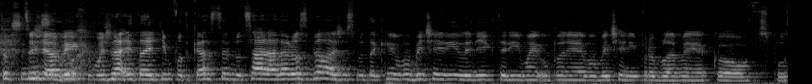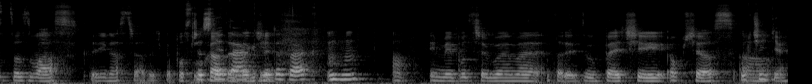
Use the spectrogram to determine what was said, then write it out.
To si Což já bych možná i tady tím podcastem docela ráda rozbila, že jsme taky obyčejní lidi, kteří mají úplně obyčejný problémy jako spousta z vás, který nás třeba teďka posloucháte. Přesně tak, takže... je to tak. Mm-hmm. A i my potřebujeme tady tu péči občas. Určitě.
